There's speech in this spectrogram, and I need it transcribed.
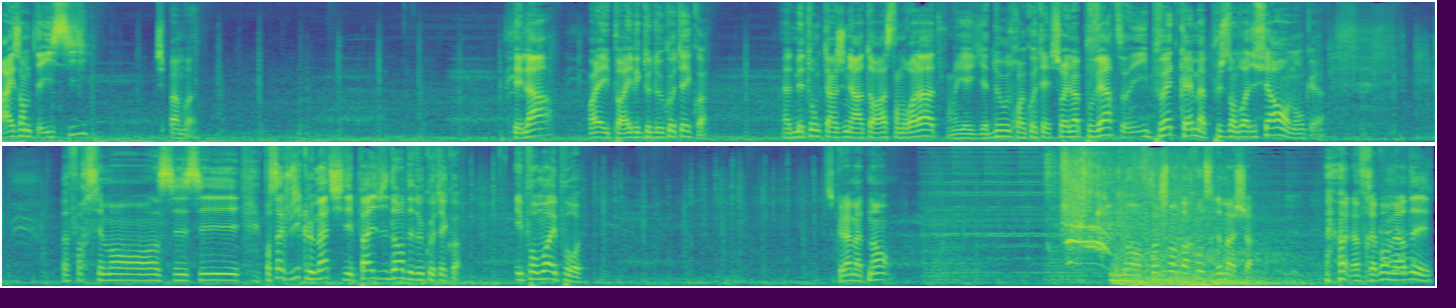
par exemple, t'es ici. Je sais pas moi. T'es là. Voilà, il peut arriver que de deux côtés quoi. Admettons que t'as un générateur à cet endroit-là, il y, a deux ou trois côtés. Sur une map ouverte, il peut être quand même à plus d'endroits différents, donc... Euh, pas forcément... C'est pour ça que je dis que le match, il est pas évident des deux côtés, quoi. Et pour moi et pour eux. Parce que là, maintenant... Non, franchement, par contre, c'est dommage, ça. Elle a vraiment merdé.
